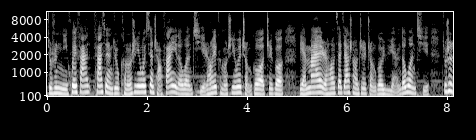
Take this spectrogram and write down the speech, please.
就是你会发发现，就可能是因为现场翻译的问题，然后也可能是因为整个这个连麦，然后再加上这整个语言的问题，就是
